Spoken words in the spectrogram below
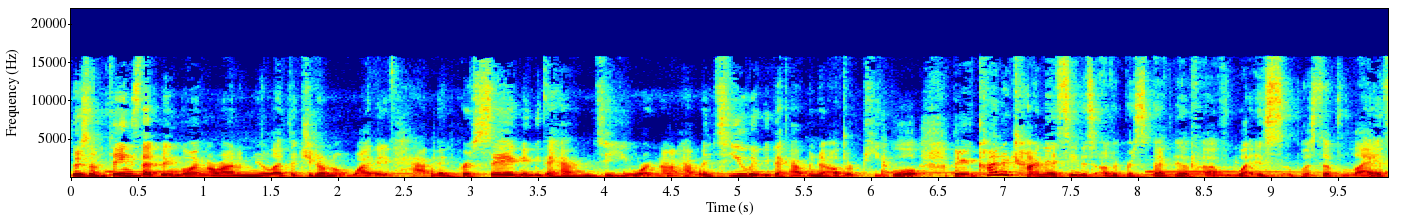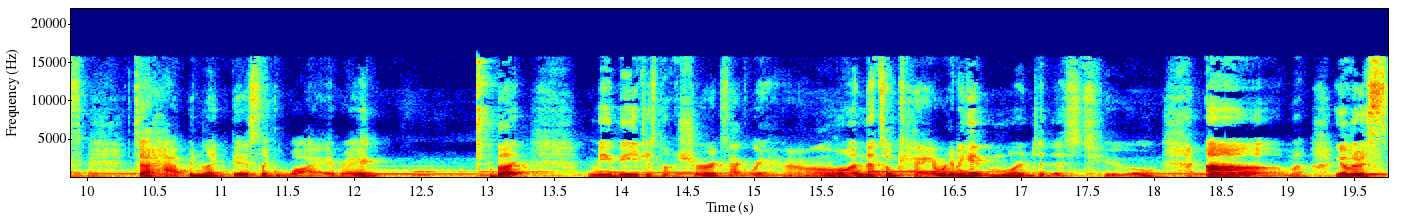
there's some things that have been going around in your life that you don't know why they've happened per se. Maybe they happened to you or not happened to you. Maybe they happened to other people. But you're kind of trying to see this other perspective of what is supposed have life to happen like this, like why, right? But maybe you're just not sure exactly how, and that's okay. We're gonna get more into this too. Um, you know, there's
